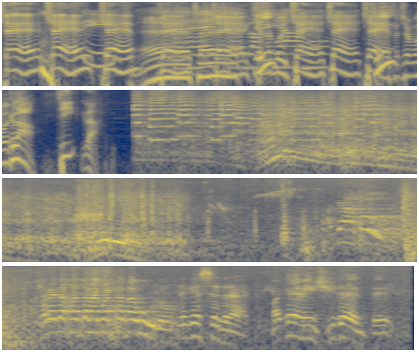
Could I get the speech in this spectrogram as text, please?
C'è? C'è? Sì. C'è? Eh, c'è? c'è. C'è? Chieda voi, c'è? C'è? C'è? Sì? Facciamo... Gla. Sì, gla. Ci avrei da fare una guardata uno. Di che si tratta? Ma che è un incidente?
